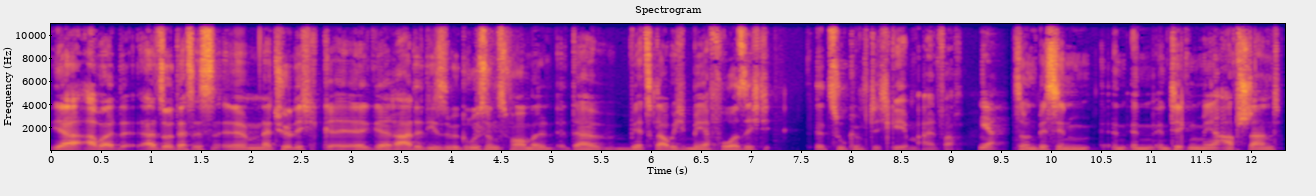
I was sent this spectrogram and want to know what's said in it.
ja, aber also das ist ähm, natürlich äh, gerade diese Begrüßungsformel, da wird es, glaube ich, mehr Vorsicht äh, zukünftig geben, einfach. Ja. So ein bisschen, ein Ticken mehr Abstand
